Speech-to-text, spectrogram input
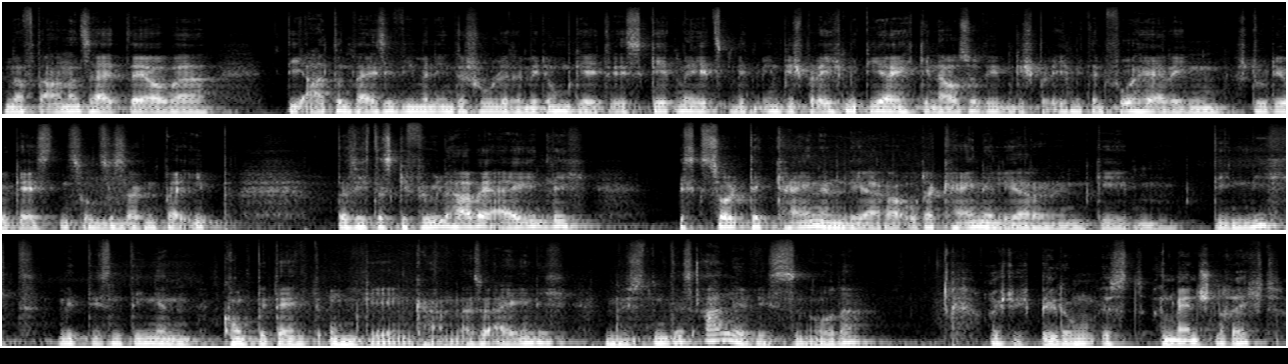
und auf der anderen Seite aber die Art und Weise, wie man in der Schule damit umgeht. Es geht mir jetzt mit, im Gespräch mit dir eigentlich genauso wie im Gespräch mit den vorherigen Studiogästen sozusagen mhm. bei IP, dass ich das Gefühl habe, eigentlich, es sollte keinen Lehrer oder keine Lehrerin geben, die nicht mit diesen Dingen kompetent umgehen kann. Also eigentlich müssten das alle wissen, oder? Richtig, Bildung ist ein Menschenrecht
